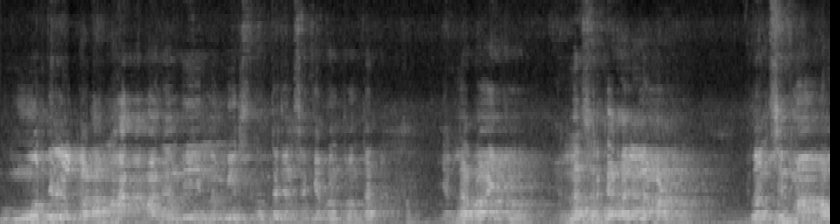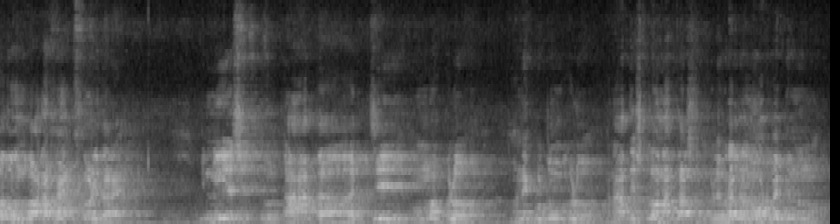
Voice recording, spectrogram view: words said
ಮೂರು ದಿನಗಳ ಕಾಲ ಮಹಾತ್ಮ ಗಾಂಧಿಯನ್ನು ಮೀರಿಸಿದಂತ ಜನಸಂಖ್ಯೆ ಬಂತು ಅಂತ ಎಲ್ಲರೂ ಆಯ್ತು. ಎಲ್ಲ ಸರ್ಕಾರದಲ್ಲಿ ಎಲ್ಲ ಮಾಡಿದ್ರು. ಇದೊಂದು ಸಿನಿಮಾ. ಹೌದು, ಒಂದು ವಾರ ಫ್ಯಾನ್ಸ್ ನೋಡಿದ್ದಾರೆ. ಇನ್ನು ಎಷ್ಟು? ತಾತ, ಅಜ್ಜಿ, ಮೊಮ್ಮಕ್ಕಳು, ಮನೆ ಕುಟುಂಬಗಳು, ಅನಾಥ, ಎಷ್ಟೋ ಅನಾಥಾಶ್ರಮಗಳು ಇವರೆಲ್ಲ ನೋಡ್ಬೇಕು ನಾನು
